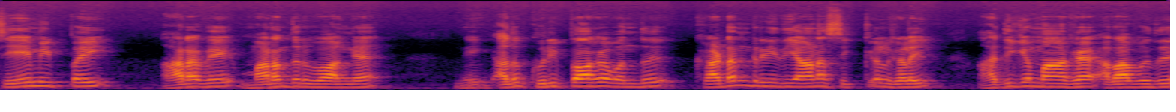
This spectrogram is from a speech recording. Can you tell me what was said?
சேமிப்பை அறவே மறந்துடுவாங்க நீ அதுவும் குறிப்பாக வந்து கடன் ரீதியான சிக்கல்களை அதிகமாக அதாவது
